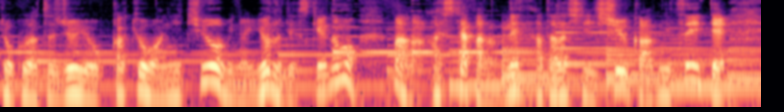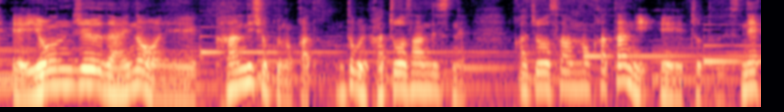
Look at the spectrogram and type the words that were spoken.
6月14日、今日は日曜日の夜ですけれども、まあ、明日からのね、新しい1週間について、えー、40代の、えー、管理職の方、特に課長さんですね、課長さんの方に、えー、ちょっとですね、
